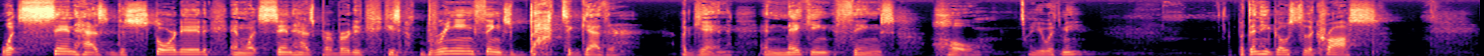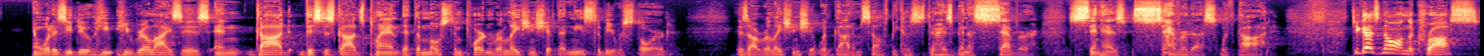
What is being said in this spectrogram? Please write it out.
what sin has distorted and what sin has perverted. He's bringing things back together again and making things whole. Are you with me? But then he goes to the cross. And what does he do? He, he realizes, and God, this is God's plan, that the most important relationship that needs to be restored is our relationship with God Himself because there has been a sever. Sin has severed us with God. Do you guys know on the cross,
